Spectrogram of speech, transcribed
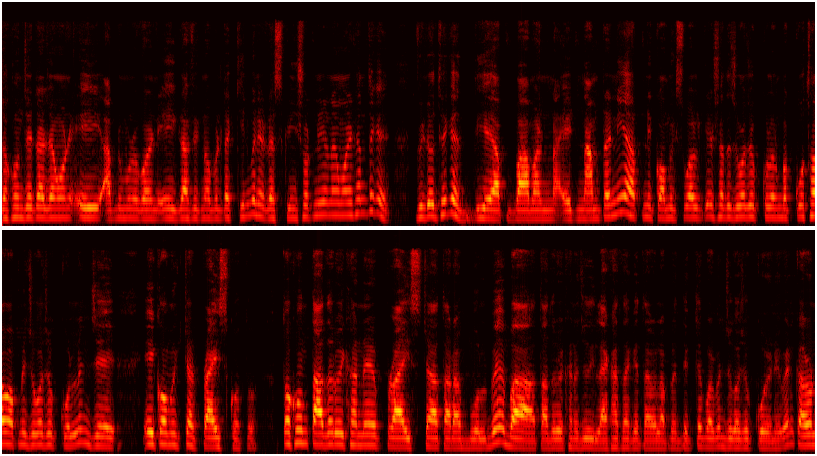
যখন যেটা যেমন এই, আপনি মনে করেন এই গ্রাফিক নভেলটা কিনবেন, এটা স্ক্রিনশট নিলেন আমার এখান থেকে ভিডিও থেকে, দিয়ে বা আমার এই নামটা নিয়ে আপনি কমিক্স ওয়ার্ল্ডের সাথে যোগাযোগ করলেন বা কোথাও আপনি যোগাযোগ করলেন যে এই কমিকটার প্রাইস কত। তখন তাদের ওইখানে প্রাইসটা তারা বলবে বা তাদের ওইখানে যদি লেখা থাকে তাহলে আপনি দেখতে পারবেন, যোগাযোগ করে নেবেন। কারণ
